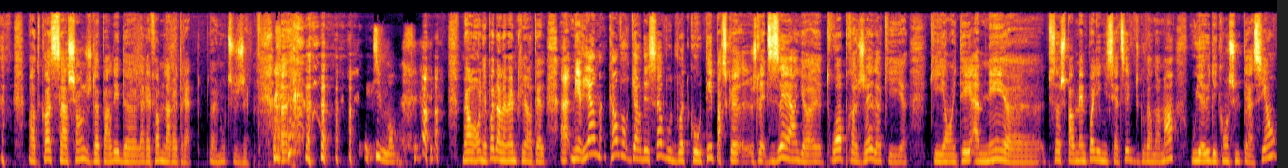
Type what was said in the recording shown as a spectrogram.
en tout cas, ça change de parler de la réforme de la retraite. C'est un autre sujet. Effectivement. Mais on n'est pas dans la même clientèle. Euh, Myriam, quand vous regardez ça, vous de votre côté, parce que je le disais, hein, il y a trois projets là qui qui ont été amenés. Euh, puis ça, je parle même pas l'initiative du gouvernement où il y a eu des consultations.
